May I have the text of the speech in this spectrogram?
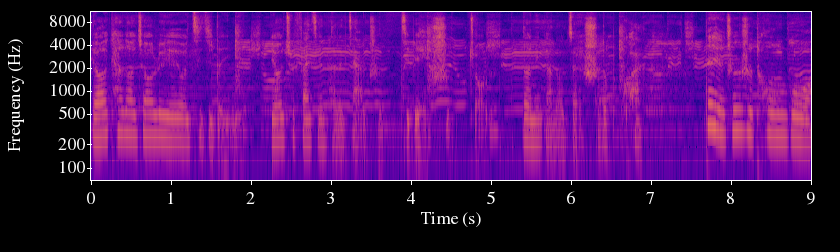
也要看到焦虑也有积极的一面，你要去发现它的价值，即便是焦虑让你感到暂时的不快。但也正是通过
